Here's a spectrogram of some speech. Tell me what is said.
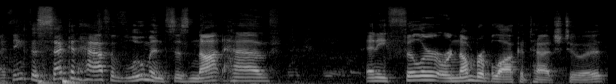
I think the second half of Lumens does not have any filler or number block attached to it.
